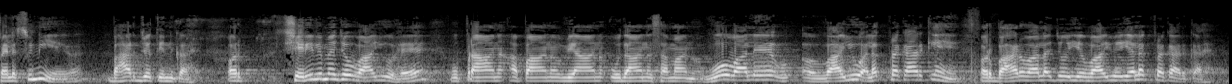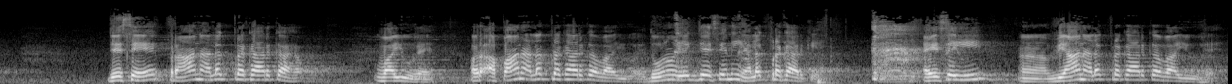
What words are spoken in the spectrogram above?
पहले सुनिएगा, बाहर जो तिनका है। और शरीर में जो वायु है, वो प्राण, अपान, व्यान, उदान, समान, वो वाले वायु अलग प्रकार के हैं, और बाहर वाला जो ये वायु है, ये अलग प्रकार का है। जैसे प्राण अलग प्रकार का वायु है, और अपान अलग प्रकार का वायु है। दोनों एक जैसे नहीं, अलग प्रकार के ऐसे ही व्यान अलग प्रकार का वायु है।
